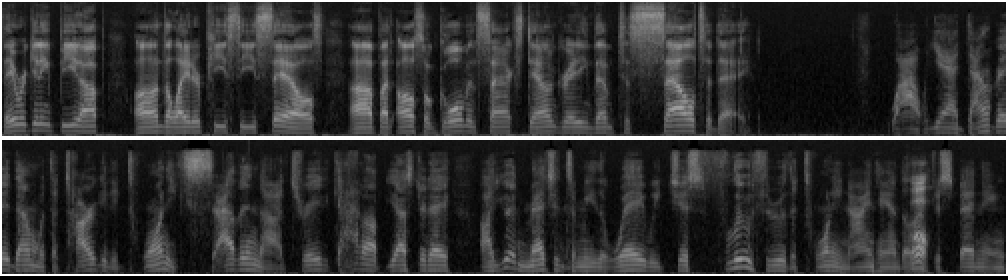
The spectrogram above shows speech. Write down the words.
They were getting beat up on the lighter PC sales, uh, but also Goldman Sachs downgrading them to sell today. Wow, yeah, downgraded them with a targeted 27. Uh, trade got up yesterday. Uh, you had mentioned to me the way we just flew through the 29 handle Oh. after spending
